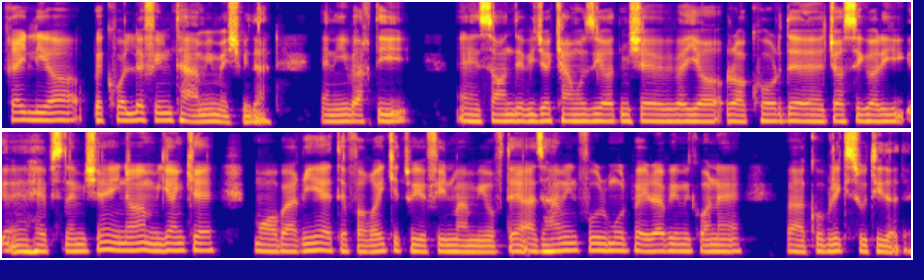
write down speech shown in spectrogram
خیلیا به کل فیلم تعمیمش میدن. یعنی وقتی ساندویجا کم و زیاد میشه و یا راکورد جاسیگاری حفظ نمیشه اینا میگن که مابقی اتفاقایی که توی فیلم هم میفته از همین فرمول پیروی می‌کنه و کوبریک سوتی داده.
